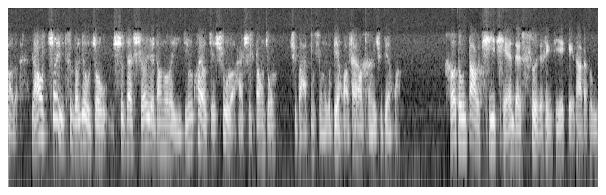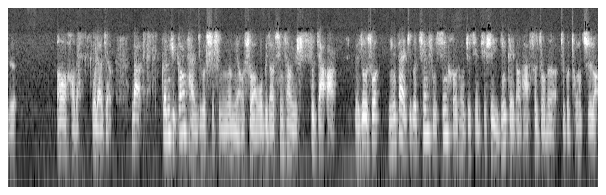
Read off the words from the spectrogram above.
好的。然后这一次的六周是在十二月当中的已经快要结束了，还是当中去把它进行了一个变化？双方同意去变化？合同到期前的四个星期给他的通知。哦，好的，我了解了。那根据刚才这个事实您的描述啊，我比较倾向于是四加二，也就是说，您在这个签署新合同之前，其实已经给到他四周的这个通知了。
